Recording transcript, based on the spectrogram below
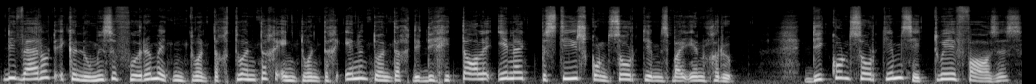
Die Wêreldekonomiese Forum het in 2020 en 2021 die digitale eenheid bestuurskonsortiums byeengeroep. Die konsortiums het twee fases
